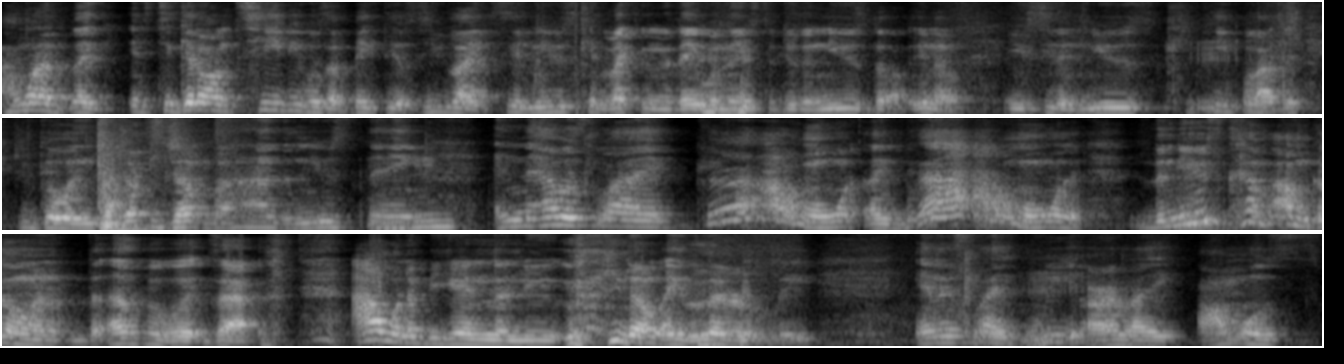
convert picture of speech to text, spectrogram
I want to like if to get on TV was a big deal. So you like see the news kid back in the day when they used to do the news, the, you know, you see the news people out there. You go and jump, jump behind the news thing, mm-hmm. and now it's like, girl, I don't want like, I don't want it. The news come, I'm going the other way. I, I want to be in the news, you know, like literally, and it's like we are like almost.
